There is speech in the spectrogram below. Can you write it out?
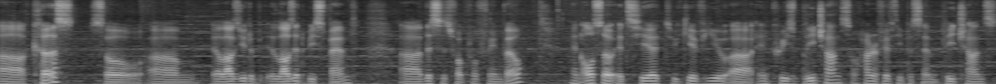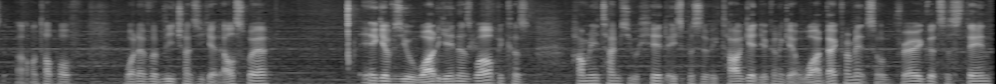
uh, curse, so um, it allows you to it allows it to be spammed. Uh, this is for Profane Veil, and also it's here to give you uh, increased bleed chance, so 150% bleed chance uh, on top of whatever bleed chance you get elsewhere. It gives you ward gain as well because how many times you hit a specific target, you're going to get ward back from it. So very good sustain.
